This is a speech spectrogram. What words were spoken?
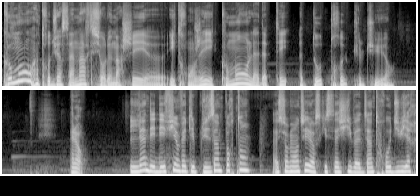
comment introduire sa marque sur le marché euh, étranger et comment l'adapter à d'autres cultures? Alors, l'un des défis en fait les plus importants à surmonter lorsqu'il s'agit bah, d'introduire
